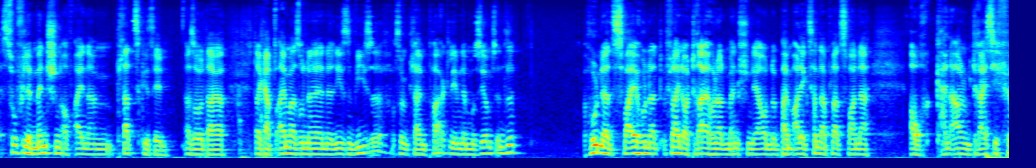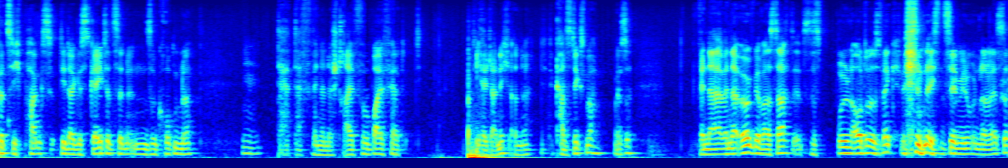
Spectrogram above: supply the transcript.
äh, so viele Menschen auf einem Platz gesehen. Also da, da gab es einmal so eine, eine riesen Wiese, so einen kleinen Park neben der Museumsinsel. 100, 200, vielleicht auch 300 Menschen, ja, und beim Alexanderplatz waren da auch, keine Ahnung, 30, 40 Punks, die da geskatet sind in so Gruppen, ne? Da, da, wenn da eine Streife vorbeifährt, die, die hält da nicht an, ne? Du kannst nichts machen, weißt du? Wenn da, wenn da irgendwer was sagt, das Bullenauto ist weg in den nächsten 10 Minuten, dann weißt du?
